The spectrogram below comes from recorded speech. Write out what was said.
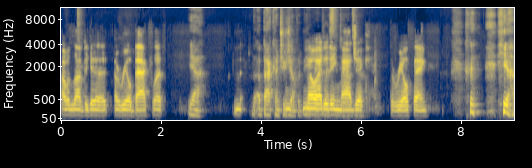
I would love to get a, a real backflip. Yeah, a backcountry jump would be no editing magic, the real thing. yeah,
